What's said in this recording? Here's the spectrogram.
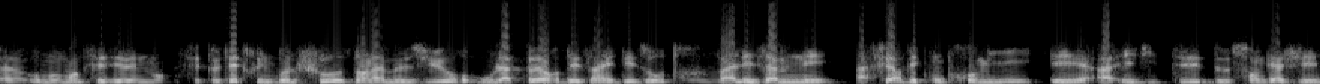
euh, au moment de ces événements. C'est peut-être une bonne chose dans la mesure où la peur des uns et des autres va les amener à faire des compromis et à éviter de s'engager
